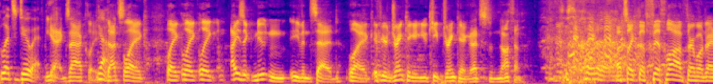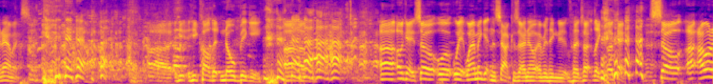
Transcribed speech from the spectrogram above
let's do it. Yeah, exactly. Yeah. That's like, like, like, like Isaac Newton even said, like, if you're drinking and you keep drinking, that's nothing. That's like the fifth law of thermodynamics. Uh, he, he called it no biggie. Um, uh, okay, so uh, wait, why am I getting this out? Because I know everything. Like, okay, so I, want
